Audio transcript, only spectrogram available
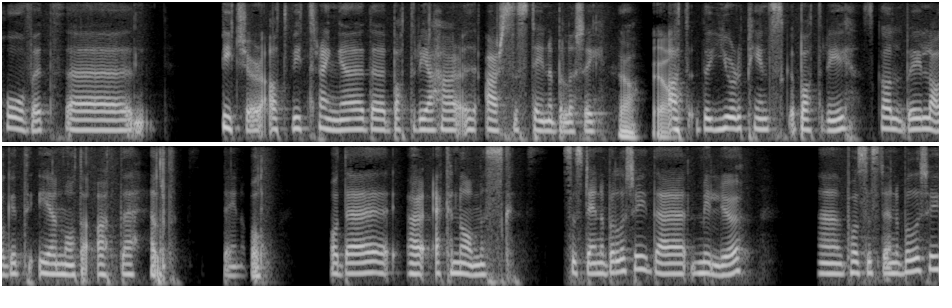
hoved uh, at vi trenger det batteriet her, er sustainability. Ja. Ja. At det europeiske batteriet skal bli laget i en måte at det er helt sustainable. Og det er økonomisk sustainability, det er miljø eh, på sustainability,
